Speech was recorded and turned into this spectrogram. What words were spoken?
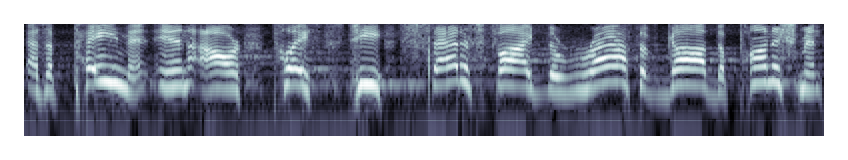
as a payment in our place. He satisfied the wrath of God, the punishment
